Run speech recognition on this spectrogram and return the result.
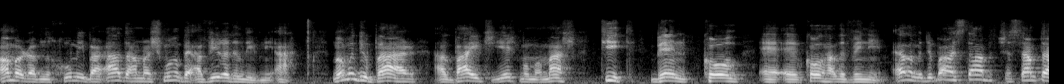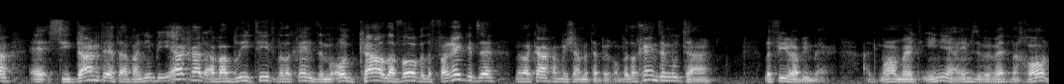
אמר רב נחומי בר עדה, אמר שמואל באווירא דליבני. אה, לא מדובר על בית שיש בו ממש טיט בין כל, אה, אה, כל הלבנים, אלא מדובר סתם ששמת, אה, סידרת את האבנים ביחד, אבל בלי טיט, ולכן זה מאוד קל לבוא ולפרק את זה ולקחת משם את הפירון, ולכן זה מותר, לפי רבי מאיר. הגמרא אומרת, הנה, האם זה באמת נכון?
